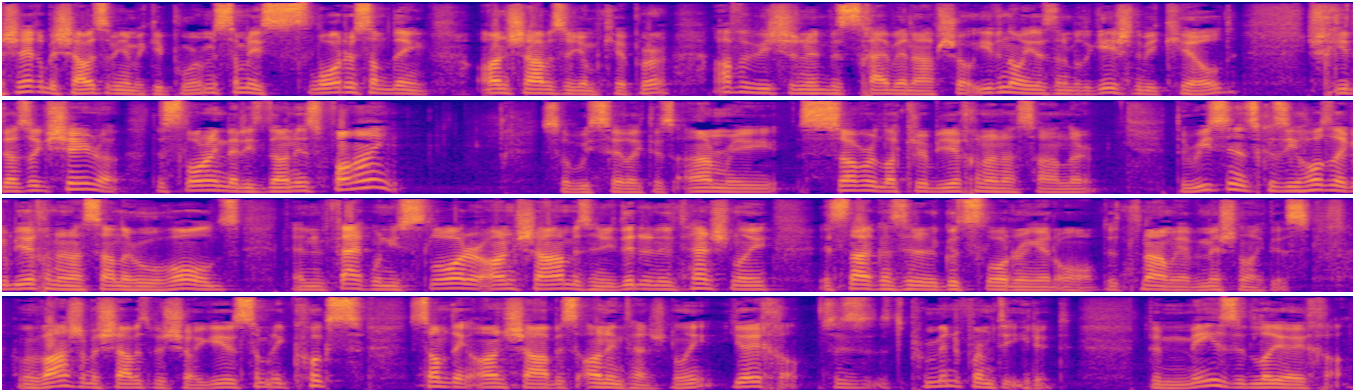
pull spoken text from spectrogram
Somebody slaughters something on Shabbos or Yom Kippur, even though he has an obligation to be killed, the slaughtering that he's done is fine. So we say like this, Amri, Savar like Rabbi Yechanan Asandler. The reason is because he holds like Rabbi Yechanan Asandler, who holds that in fact when you slaughter on Shabbos and you did it intentionally, it's not considered a good slaughtering at all. It's not, we have a Mishnah like this. Somebody cooks something on Shabbos unintentionally, Yechal. So it's permitted for him to eat it. B'mezid lo Yechal.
